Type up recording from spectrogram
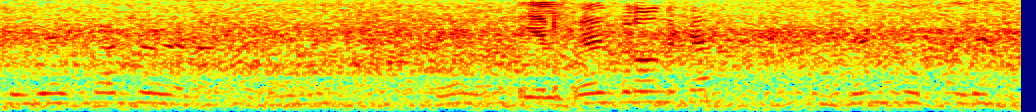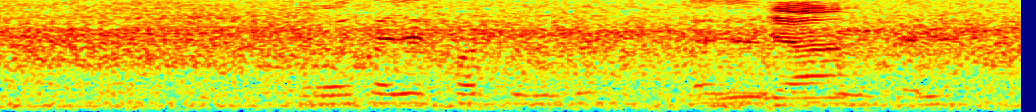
Ya es parte de la ¿Y el centro dónde queda? El centro está allá. Pero esta ya es parte del centro. Ya.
